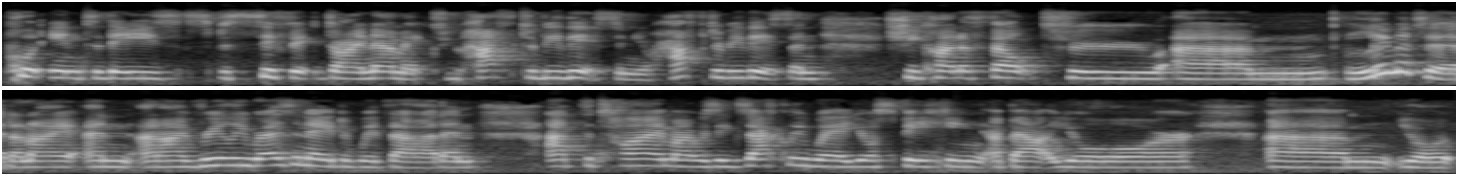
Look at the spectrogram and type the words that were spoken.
put into these specific dynamics. You have to be this and you have to be this. And she kind of felt too um, limited. And I, and, and I really resonated with that. And at the time, I was exactly where you're speaking about your, um, your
